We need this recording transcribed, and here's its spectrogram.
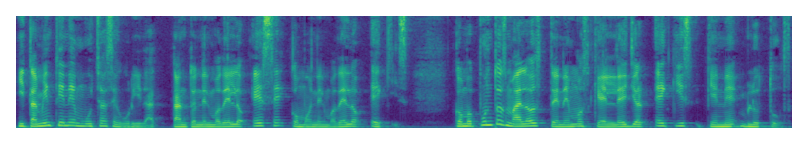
y también tiene mucha seguridad, tanto en el modelo S como en el modelo X. Como puntos malos tenemos que el Ledger X tiene Bluetooth.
